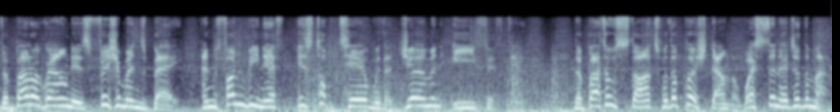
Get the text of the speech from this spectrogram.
The battleground is Fisherman's Bay, and FunBNIF is top tier with a German E50. The battle starts with a push down the western edge of the map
